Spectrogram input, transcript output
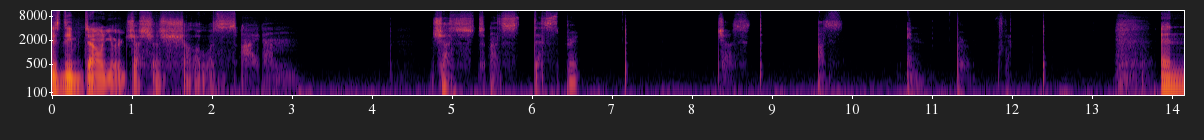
because deep down you're just as shallow as I am. Just as desperate. Just as imperfect. And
